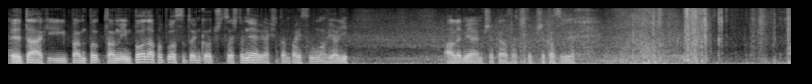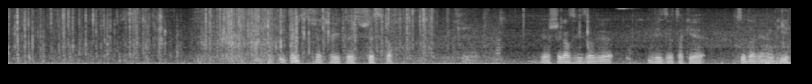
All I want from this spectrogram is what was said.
tak? Y, Tak, i pan po, tam im poda po prostu ten kod czy coś tam, nie wiem jak się tam państwo umawiali, ale miałem przekazać, to przekazuję. I to jest trzecie i to jest wszystko. Pierwszy raz widzowie widzę takie cudawianki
